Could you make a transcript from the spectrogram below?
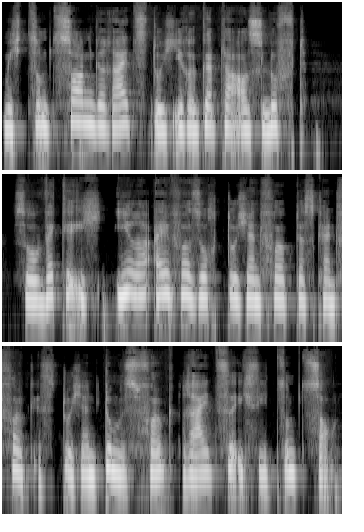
mich zum Zorn gereizt durch ihre Götter aus Luft, so wecke ich ihre Eifersucht durch ein Volk, das kein Volk ist, durch ein dummes Volk reize ich sie zum Zorn.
